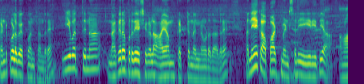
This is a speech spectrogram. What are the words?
ಕಂಡುಕೊಳ್ಬೇಕು ಅಂತಂದರೆ ಇವತ್ತಿನ ನಗರ ಪ್ರದೇಶಗಳ ಆಯಾಮ ಕಟ್ಟಿನಲ್ಲಿ ನೋಡೋದಾದರೆ, ಅನೇಕ ಅಪಾರ್ಟ್ಮೆಂಟ್ಸಲ್ಲಿ ಈ ರೀತಿ ಆ,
